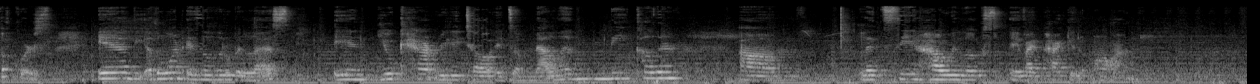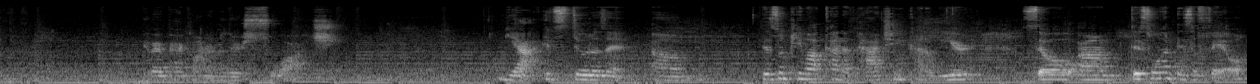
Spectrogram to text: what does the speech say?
of course. And the other one is a little bit less. And you can't really tell it's a melony color. Um, let's see how it looks if I pack it on. If I pack on another swatch. Yeah, it still doesn't. Um, this one came out kind of patchy, kind of weird. So um, this one is a fail.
